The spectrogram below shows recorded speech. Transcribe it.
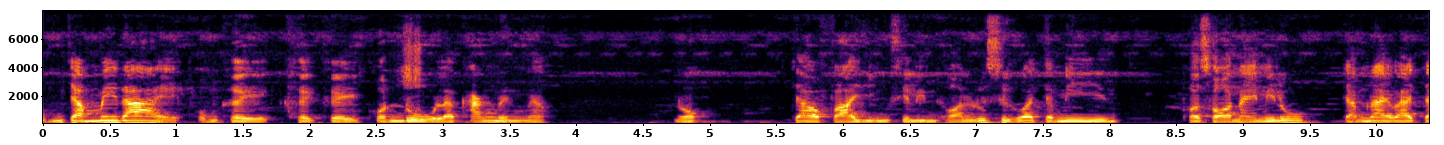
ผมจำไม่ได้ ผมเคยเคยเคยค้นดูแล้วครั้งหนึ่งนะ นกเจ้าฟ้าหญิงสิรินทรรู้สึกว่าจะมีพศไหนไม่รู้จำได้ว่าจ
